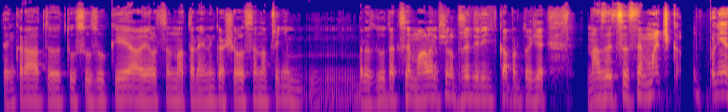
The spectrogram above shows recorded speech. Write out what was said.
tenkrát eh, tu Suzuki a jel jsem na trénink a šel jsem na přední brzdu, tak jsem málem šel před rýdka, protože na ZC jsem mačka úplně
